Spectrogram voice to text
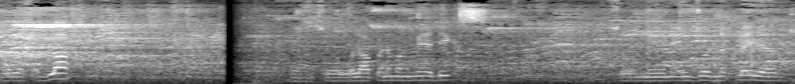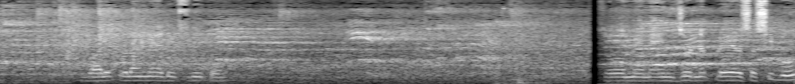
There was a block. So, wala pa namang medics. So, may na-injured na player. Balik walang medics dito. So, may na-injured na player sa Cebu.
